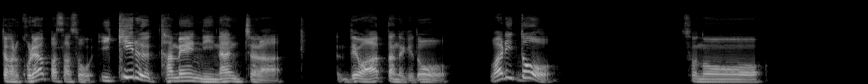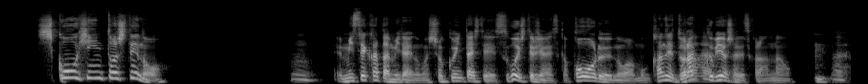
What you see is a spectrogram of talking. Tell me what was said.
だからこれやっぱさそう生きるためになん。ちゃらではあったんだけど割とその嗜好品としてのうん。見せ方みたいのも食に対してすごいしてるじゃないですか。ポールのはもう完全にドラッグ描写ですからあんなの。はいはい。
